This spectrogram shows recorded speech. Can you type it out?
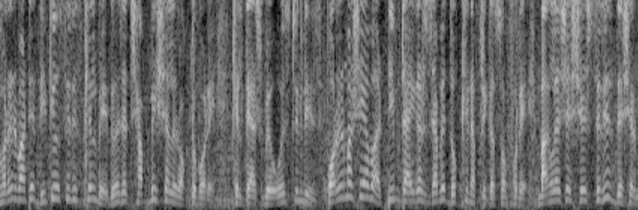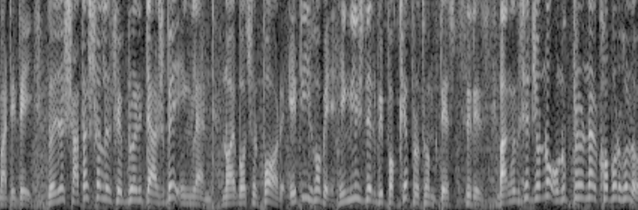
ঘরের মাঠে দ্বিতীয় সিরিজ খেলবে দু হাজার ছাব্বিশ সালের অক্টোবরে। খেলতে আসবে ওয়েস্ট ইন্ডিজ। পরের মাসে আবার টিম টাইগার্স যাবে দক্ষিণ আফ্রিকা সফরে। বাংলাদেশের শেষ সিরিজ দেশের মাটিতেই। দু হাজার সাতাশ সালের ফেব্রুয়ারিতে আসবে ইংল্যান্ড। নয় বছর পর এটিই হবে ইংলিশদের বিপক্ষে প্রথম টেস্ট সিরিজ। বাংলাদেশের জন্য অনুপ্রেরণার খবর হলো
